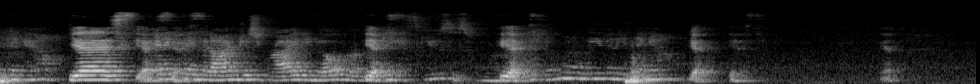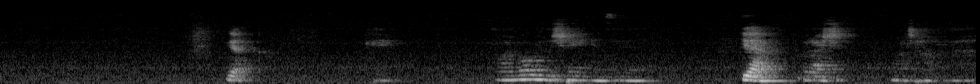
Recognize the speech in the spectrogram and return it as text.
anything out. Yes, yes, Anything yes. that I'm just riding over Yes. making excuses for. Yes. I don't want to leave anything out. Yeah, yes. Yeah. Yeah. Okay. So I'm over the shame incident, Yeah. But I should watch out for that.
